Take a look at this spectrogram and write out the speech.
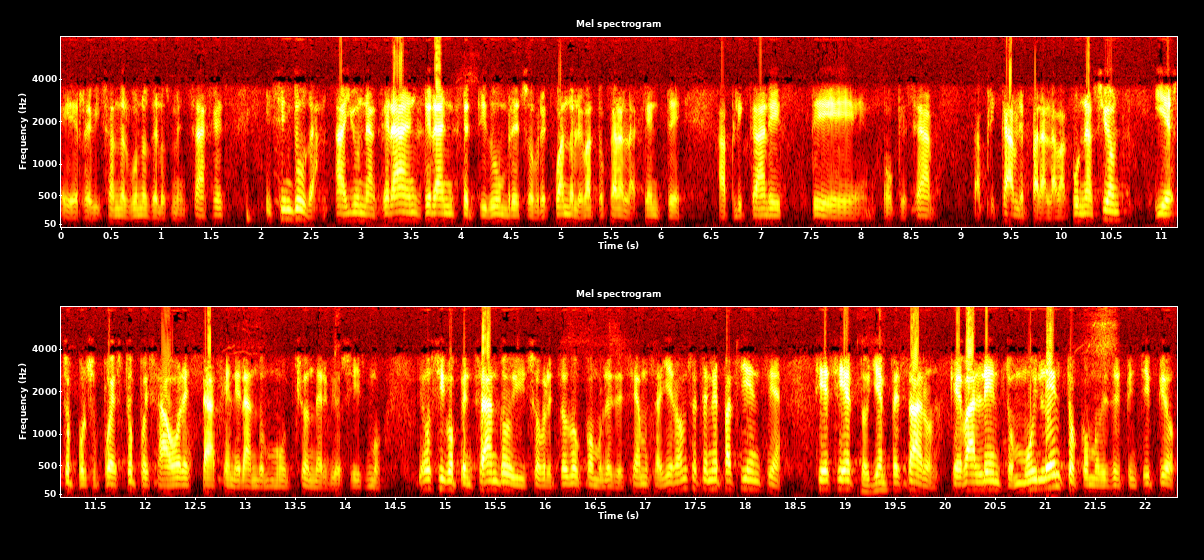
eh, revisando algunos de los mensajes, y sin duda, hay una gran, gran incertidumbre sobre cuándo le va a tocar a la gente aplicar este, o que sea aplicable para la vacunación, y esto, por supuesto, pues ahora está generando mucho nerviosismo. Yo sigo pensando y sobre todo, como les decíamos ayer, vamos a tener paciencia. Sí es cierto, ya empezaron, que va lento, muy lento, como desde el principio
